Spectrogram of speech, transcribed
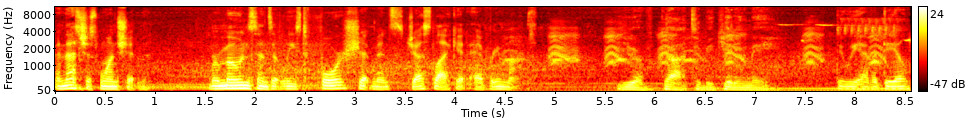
And that's just one shipment. Ramon sends at least four shipments just like it every month. You have got to be kidding me. Do we have a deal?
